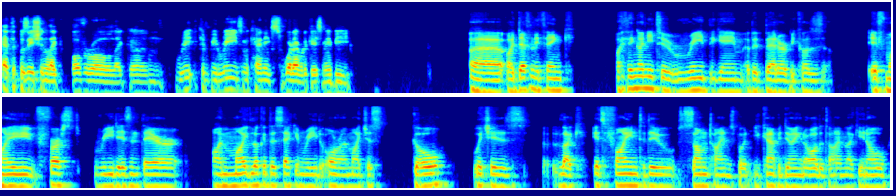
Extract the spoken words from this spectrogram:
at the position, like overall, like um, re could be reads, mechanics, whatever the case may be? Uh, I definitely think I think I need to read the game a bit better because if my first read isn't there, I might look at the second read or I might just go, which is like it's fine to do sometimes, but you can't be doing it all the time. Like, you know,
